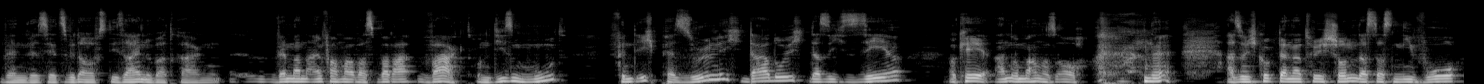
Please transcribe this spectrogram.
wenn wir es jetzt wieder aufs Design übertragen, wenn man einfach mal was wagt. Und diesen Mut finde ich persönlich dadurch, dass ich sehe, okay, andere machen das auch. ne? Also ich gucke dann natürlich schon, dass das Niveau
